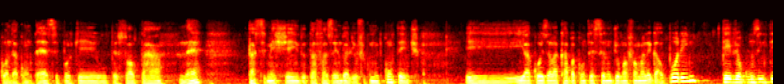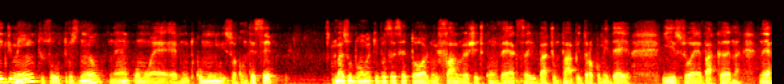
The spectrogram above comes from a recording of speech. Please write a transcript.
quando acontece porque o pessoal tá, né? Tá se mexendo, tá fazendo ali, eu fico muito contente. E, e a coisa ela acaba acontecendo de uma forma legal. Porém, teve alguns entendimentos, outros não, né? Como é, é muito comum isso acontecer. Mas o bom é que vocês retornam e falam, a gente conversa e bate um papo e troca uma ideia, e isso é bacana, né?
